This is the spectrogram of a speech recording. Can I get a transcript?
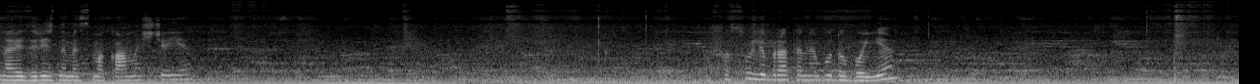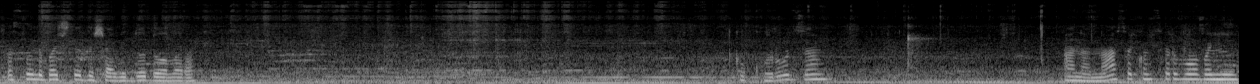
Навіть з різними смаками ще є. Фасолі брати не буду, бо є. Фасолі, бачите, дешеві до долара. Кукурудза. Ананаси консервовані.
